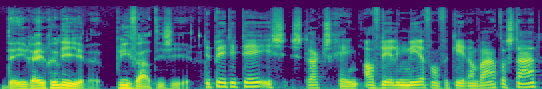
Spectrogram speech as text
Dereguleren, privatiseren. De PTT is straks geen afdeling meer van Verkeer en Waterstaat,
